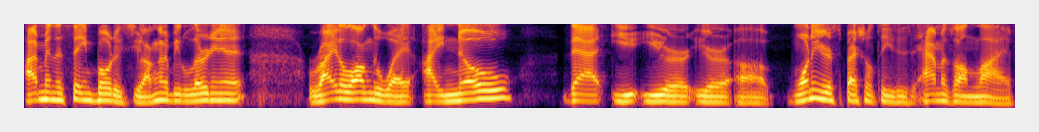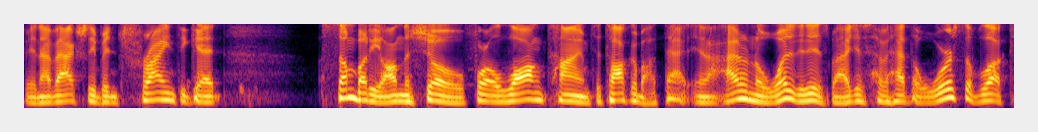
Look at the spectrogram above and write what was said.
I'm in the same boat as you. I'm going to be learning it right along the way. I know that you, you're you're uh, one of your specialties is Amazon Live, and I've actually been trying to get somebody on the show for a long time to talk about that. And I don't know what it is, but I just have had the worst of luck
